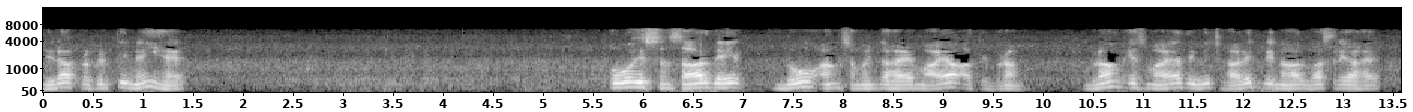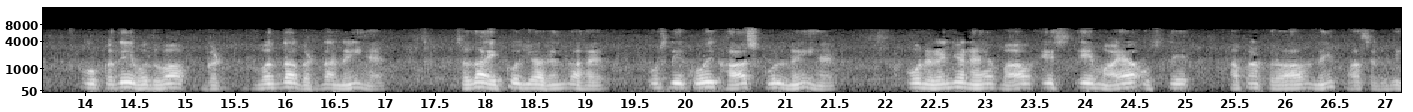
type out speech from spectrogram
ਨਿਰਾ ਪ੍ਰਕਿਰਤੀ ਨਹੀਂ ਹੈ। ਉਹ ਇਸ ਸੰਸਾਰ ਦੇ ਦੋ ਅੰਗ ਸਮਝਦਾ ਹੈ, ਮਾਇਆ ਅਤੇ ਬ੍ਰਹਮ। ਬ੍ਰਹਮ ਇਸ ਮਾਇਆ ਦੇ ਵਿੱਚ ਹਰ ਇੱਕ ਦੇ ਨਾਲ ਵਸ ਰਿਹਾ ਹੈ। ਉਹ ਕਦੇ ਵਧਵਾ ਘਟ, ਵਧਦਾ ਘਟਦਾ ਨਹੀਂ ਹੈ, ਸਦਾ ਇੱਕੋ ਜਿਹਾ ਰਹਿੰਦਾ ਹੈ ਉਸ ਦੀ ਕੋਈ ਖਾਸ ਕੁਲ ਨਹੀਂ ਹੈ। ਉਹ ਨਿਰੰਜਨ ਹੈ, ਭਾਵ ਇਸ, ਇਹ ਮਾਇਆ ਉਸ ਤੇ ਆਪਣਾ ਪ੍ਰਭਾਵ ਨਹੀਂ ਪਾ ਸਕਦੀ।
